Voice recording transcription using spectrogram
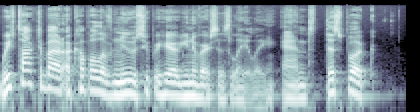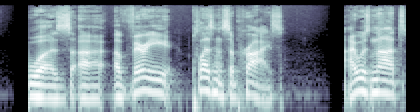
We've talked about a couple of new superhero universes lately, and this book was uh, a very pleasant surprise. I was not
